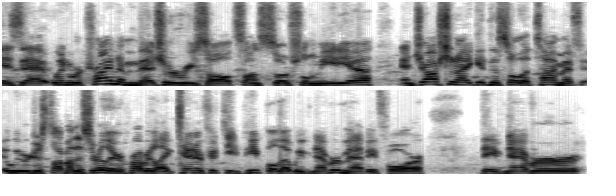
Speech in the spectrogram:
is that when we're trying to measure results on social media, and Josh and I get this all the time. If we were just talking about this earlier, probably like 10 or 15 people that we've never met before. They've never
